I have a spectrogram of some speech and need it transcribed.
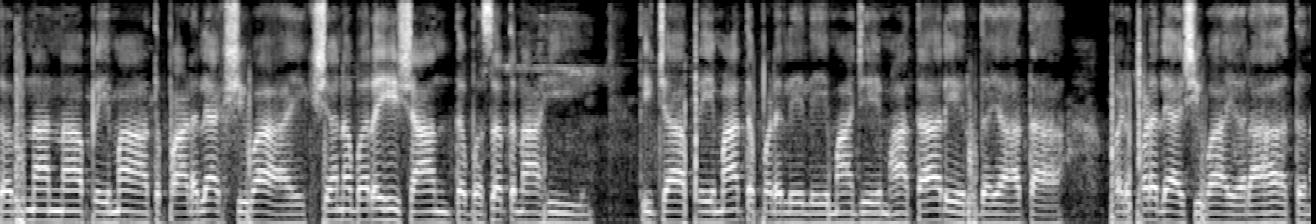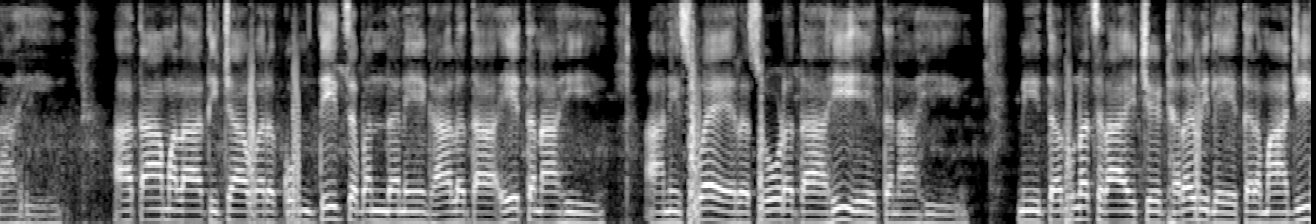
तरुणांना प्रेमात पाडल्याशिवाय क्षणभरही शांत बसत नाही. तिच्या प्रेमात पडलेले माझे म्हातारे हृदय आता फडफडल्याशिवाय राहत नाही. आता मला तिच्यावर कोणतीच बंधने घालता येत नाही आणि स्वैर सोडताही येत नाही. मी तरुणच राहायचे ठरविले तर माझी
